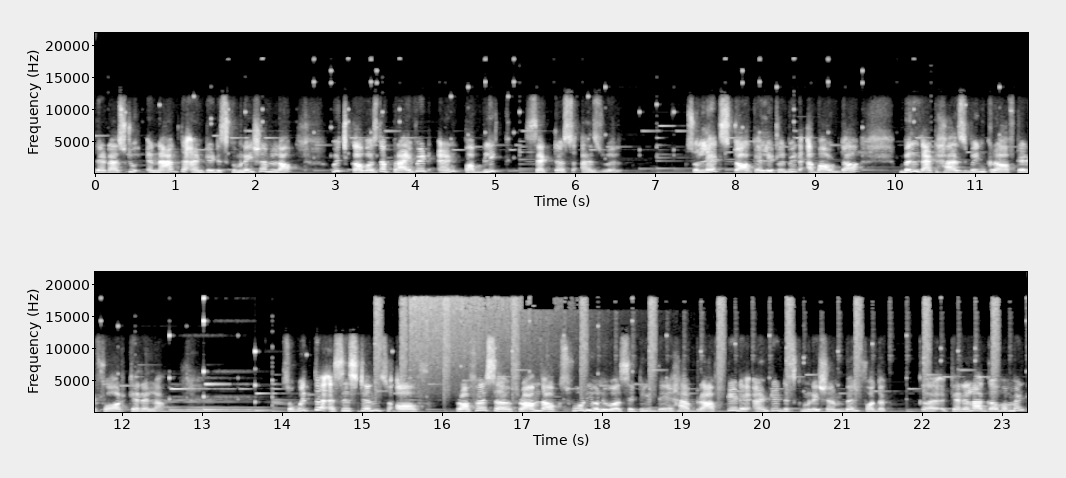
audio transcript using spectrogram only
that has to enact the anti discrimination law which covers the private and public sectors as well. So let's talk a little bit about the bill that has been crafted for Kerala. So with the assistance of professor from the Oxford University, they have drafted an anti-discrimination bill for the Kerala government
